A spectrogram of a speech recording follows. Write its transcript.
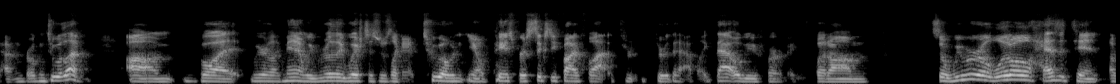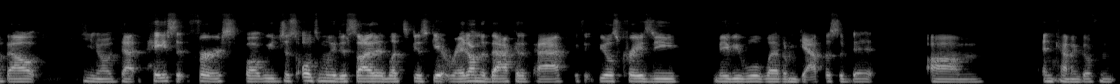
haven't broken 211. Um, but we were like, man, we really wish this was like a 2 you know, pace for 65 flat through, through the half. Like that would be perfect. But um, so we were a little hesitant about you know that pace at first, but we just ultimately decided let's just get right on the back of the pack. If it feels crazy, maybe we'll let them gap us a bit, um, and kind of go from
